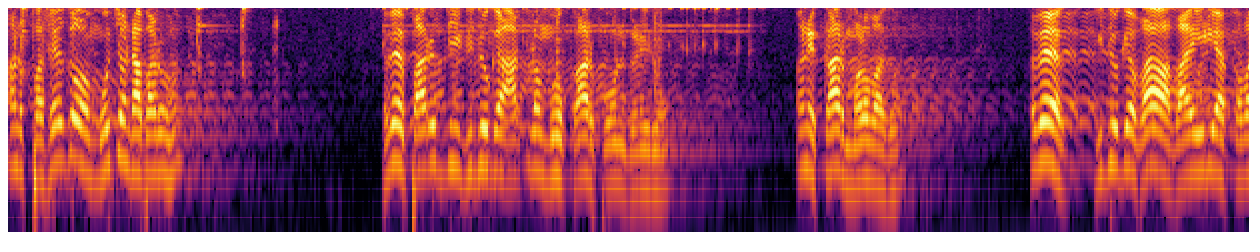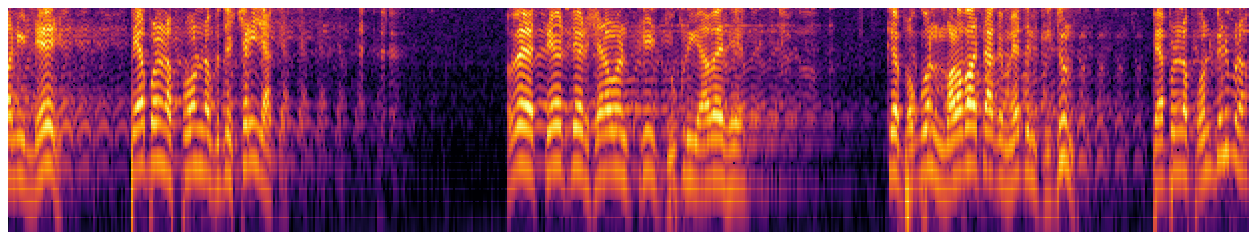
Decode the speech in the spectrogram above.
અને પછી તો મોચો ના પાડું હવે પારબજી કીધું કે આટલો મો કાર ફોન ગણી રહ્યું અને કાર મળવા દો. હવે કીધું કે વાહ વાયરિયા કવાની લેર. પેપરના પોનને બધે ચરી જાગ્યા હવે તેર તેર શ્રાવણ ત્રીસ ઢુકડી આવે છે. કે ભગવાન મળવા તા કે મેં તને કીધું ને? પેપરના ફોન ગણી પરા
